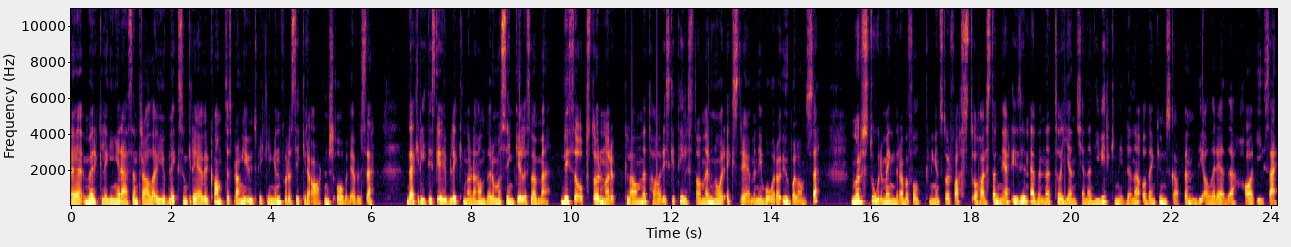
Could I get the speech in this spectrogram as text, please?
Eh, mørklegginger er sentrale øyeblikk som krever kvantesprang i utviklingen for å sikre artens overlevelse. Det er kritiske øyeblikk når det handler om å synke eller svømme. Disse oppstår når planetariske tilstander når ekstreme nivåer av ubalanse, når store mengder av befolkningen står fast og har stagnert i sin evne til å gjenkjenne de virkemidlene og den kunnskapen de allerede har i seg.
